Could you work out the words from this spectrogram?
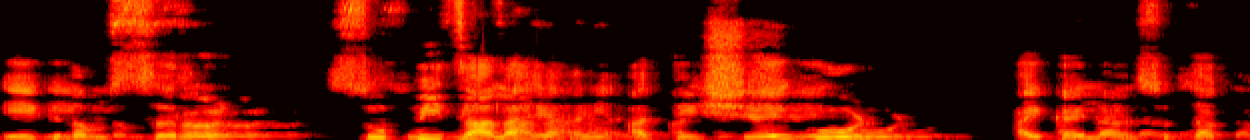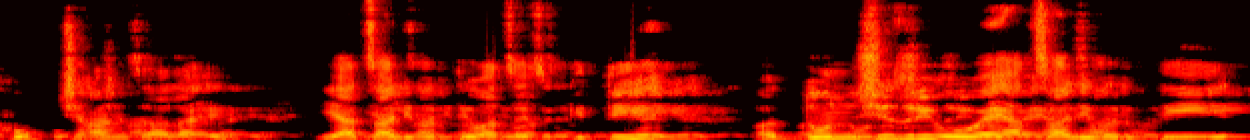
एकदम सरळ सोपी चाल आहे आणि अतिशय गोड. ऐकायला सुद्धा खूप छान चाल आहे. या चालीवरती वाचायचं. कितीही दोनशे जरी ओव्या ह्या चालीवरती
